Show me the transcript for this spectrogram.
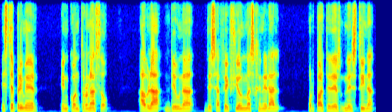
Este primer encontronazo habla de una desafección más general por parte de Ernestina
